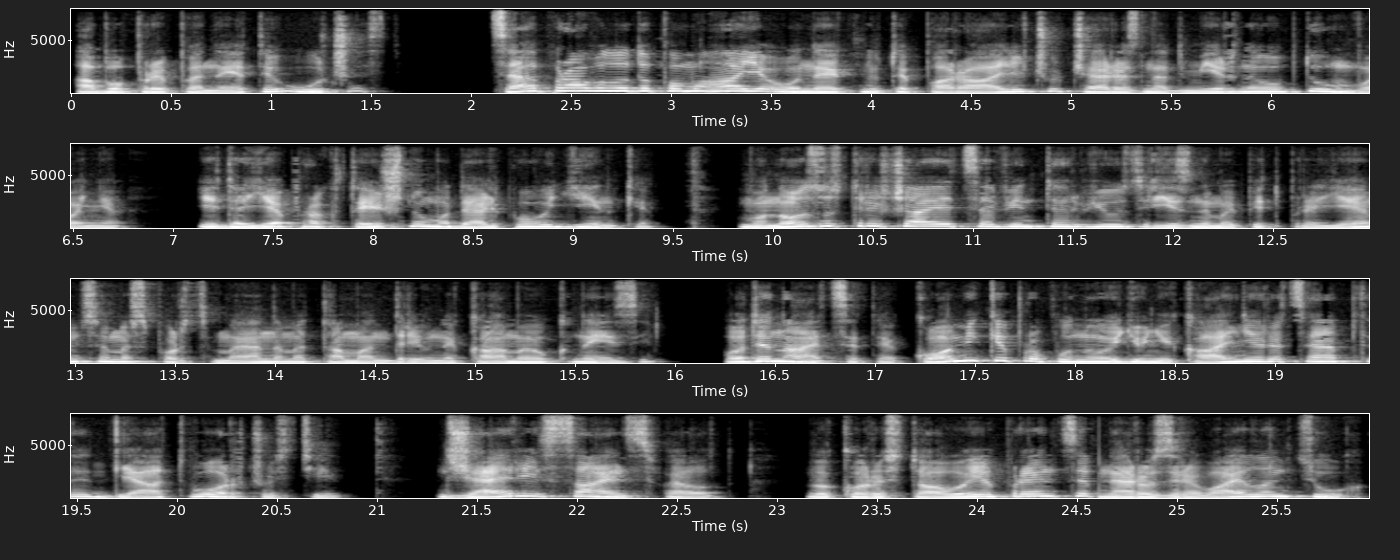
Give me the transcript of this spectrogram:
або припинити участь. Це правило допомагає уникнути паралічу через надмірне обдумування і дає практичну модель поведінки. Воно зустрічається в інтерв'ю з різними підприємцями, спортсменами та мандрівниками у книзі. 11. Коміки пропонують унікальні рецепти для творчості. Джеррі Сайнсфелд використовує принцип не розривай ланцюг.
